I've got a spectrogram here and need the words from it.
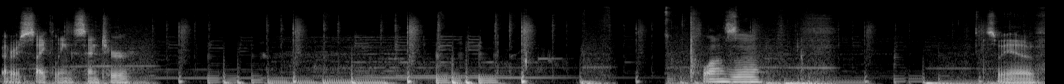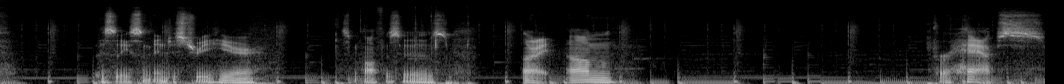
got a recycling center. Plaza. So we have basically some industry here, some offices. All right, um, perhaps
